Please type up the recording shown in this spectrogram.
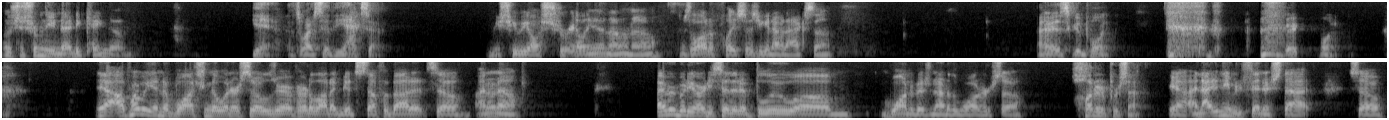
Oh, she's from the United Kingdom. Yeah, that's why I said the accent. I mean, she be Australian. I don't know. There's a lot of places you can have an accent. I mean, that's a good point. Very good point. Yeah, I'll probably end up watching The Winter Soldier. I've heard a lot of good stuff about it, so I don't know. Everybody already said that it blew um, WandaVision out of the water, so Hundred percent. yeah, and I didn't even finish that. So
